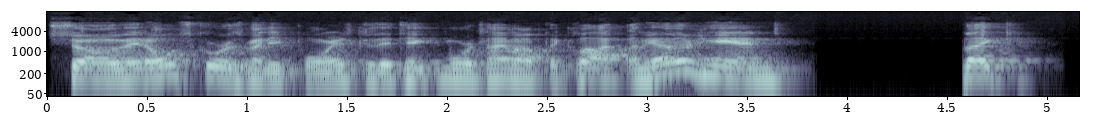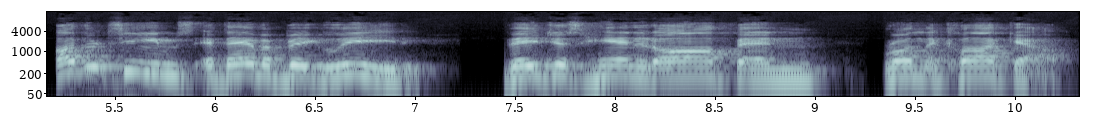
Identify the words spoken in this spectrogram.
so they don't score as many points because they take more time off the clock. On the other hand, like other teams, if they have a big lead, they just hand it off and run the clock out.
